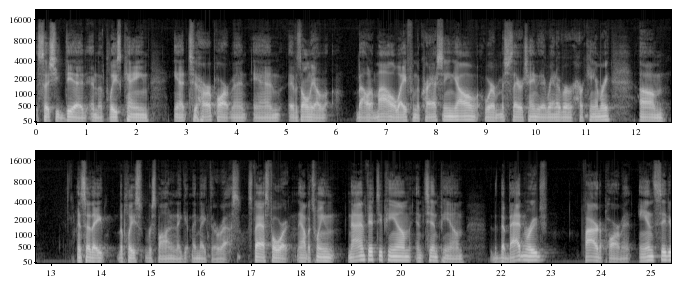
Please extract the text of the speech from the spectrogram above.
So she did, and the police came to her apartment, and it was only a about a mile away from the crash scene, y'all, where Miss Sarah Cheney they ran over her Camry, um, and so they the police respond and they get they make the arrest. Let's fast forward now between 9:50 p.m. and 10 p.m. The Baton Rouge Fire Department and city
